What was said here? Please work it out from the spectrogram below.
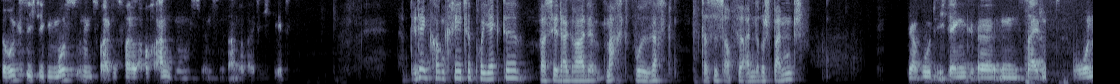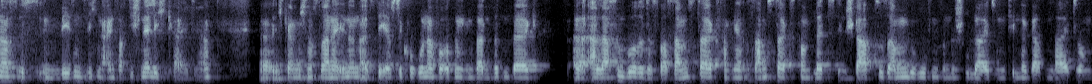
berücksichtigen muss und im Zweifelsfall auch ahnden muss, wenn es nicht anderweitig geht. Habt ihr denn konkrete Projekte, was ihr da gerade macht, wo du sagst, das ist auch für andere spannend? Ja gut, ich denke, äh, in Zeiten Coronas ist im Wesentlichen einfach die Schnelligkeit. Ja. Äh, ich kann mich noch daran erinnern, als die erste Corona-Verordnung in Baden-Württemberg äh, erlassen wurde, das war samstags, haben wir samstags komplett den Stab zusammengerufen von der Schulleitung, Kindergartenleitung,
